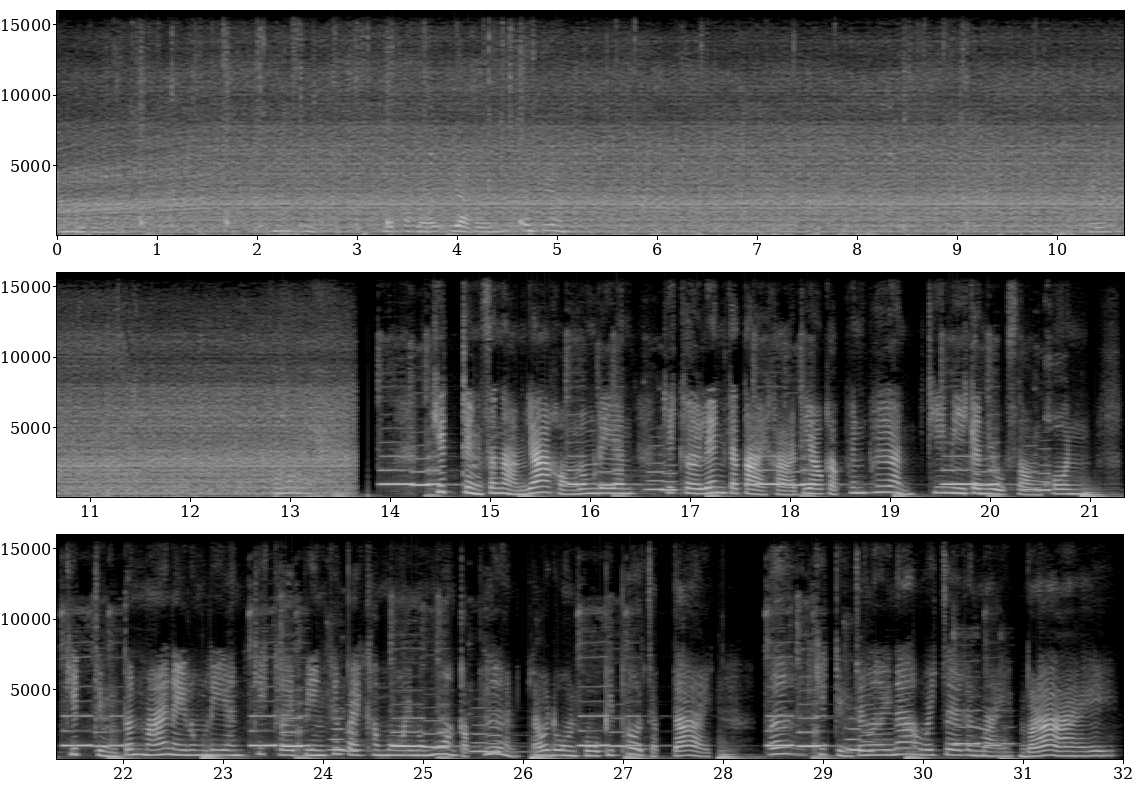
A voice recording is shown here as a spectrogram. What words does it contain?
นี่ดูดินี่สิรถขับแล้วอย่าเดินเพื่อนๆเฮ้ยอ้าวคิดถึง สนามหญ้าของโรงเรียน ที่เคยเล่นกระต่ายขาเดียวกับเพื่อนๆ ที่มีกันอยู่สองคน คิดถึงต้นไม้ในโรงเรียนที่เคยปีนขึ้นไปขโมยมะม่วงกับเพื่อน แล้วโดนครูพิโทษจับได้ เออคิดถึงจังเลยนะไว้เจอกันใหม่บาย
